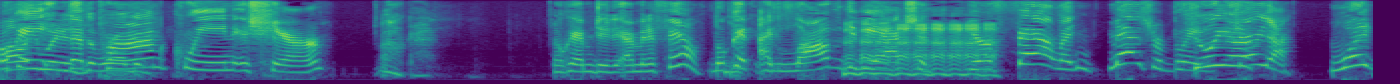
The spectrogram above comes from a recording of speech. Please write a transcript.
okay, Hollywood is the, the, world prom of. queen is Cher. Oh, okay. Okay, I'm doing. I'm going to fail. Look at. I love the reaction. You're failing miserably, Julia? Julia. What?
